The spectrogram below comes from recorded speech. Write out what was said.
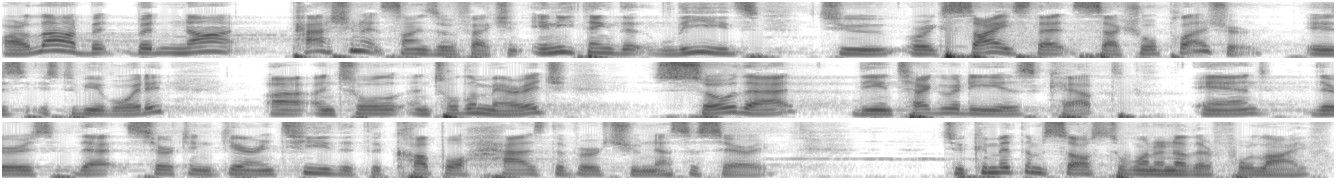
are allowed, but, but not passionate signs of affection. Anything that leads to or excites that sexual pleasure is, is to be avoided uh, until, until the marriage so that the integrity is kept and there is that certain guarantee that the couple has the virtue necessary to commit themselves to one another for life.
